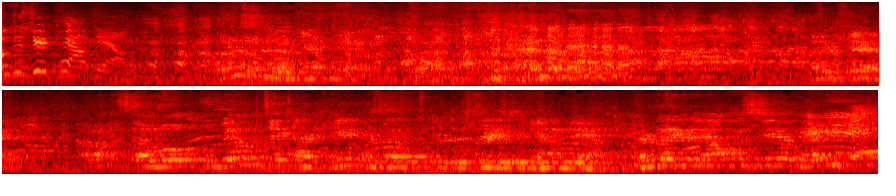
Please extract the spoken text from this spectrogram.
What is your countdown? Okay. So we'll, we'll be able to take our cameras over to the trees and count down. Everybody in the office here? Ready? Ten.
